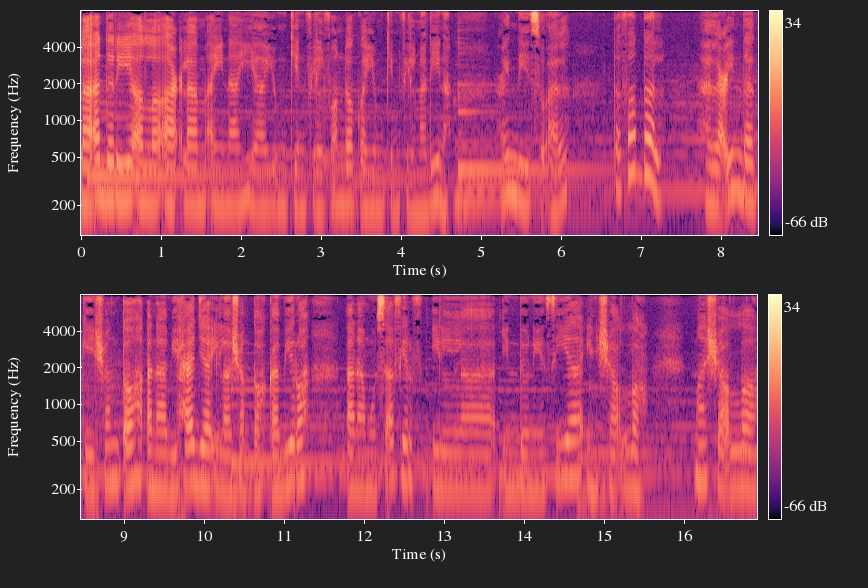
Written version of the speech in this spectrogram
La adri Allah a'lam aina hiya yumkin fil fondok wa yumkin fil madinah Indi soal Tafadhal Hal indaki syontoh ana bihaja ila syontoh kabirah Ana musafir ila Indonesia insyaallah. Masya Allah.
